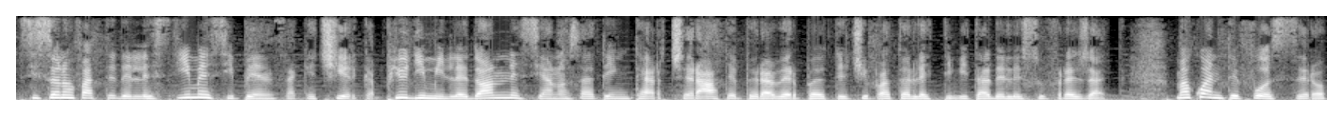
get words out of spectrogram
Si sono fatte delle stime e si pensa che circa più di mille donne siano state incarcerate per aver partecipato alle attività delle suffragette, ma quante fossero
